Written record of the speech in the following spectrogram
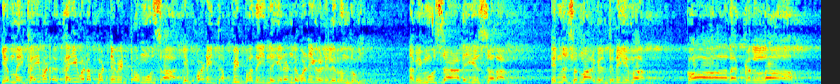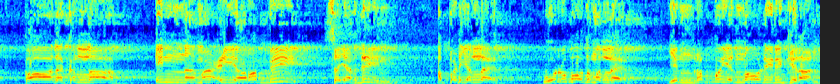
எம்மை கைவிட கைவிடப்பட்டு விட்டோம் மூசா. எப்படி தப்பிப்பது இந்த இரண்டு வழிகளில் இருந்தும் நபி மூசா அலைஹிஸ்ஸலாம் என்ன சொன்னார்கள் தெரியுமா? கால கல்லா கால கல்லா இன்ன ரப்பி சயஹ்தீன். அப்படி அல்ல ஒருபோதும் அல்ல என் ரப்பு என்னோடு இருக்கிறான்.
